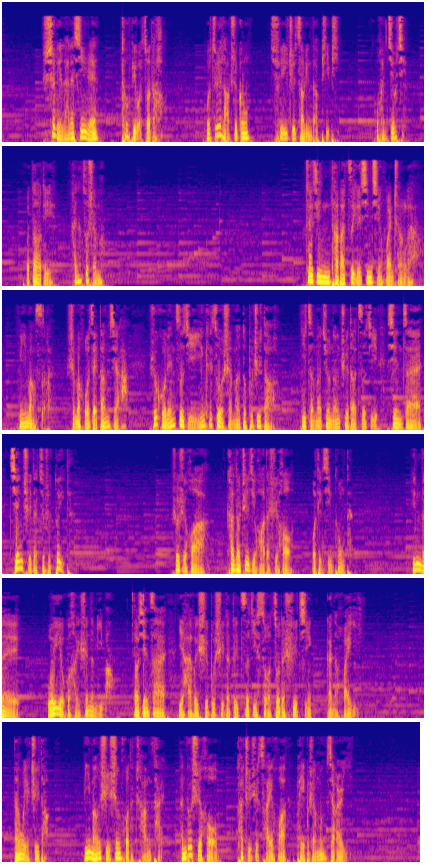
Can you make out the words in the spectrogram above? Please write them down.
市里来了新人，都比我做得好。我作为老职工，却一直遭领导批评。我很纠结，我到底还能做什么？最近，他把自己的心情换成了迷茫死了。什么活在当下？如果连自己应该做什么都不知道。你怎么就能知道自己现在坚持的就是对的？说实话，看到这句话的时候，我挺心痛的，因为我也有过很深的迷茫，到现在也还会时不时的对自己所做的事情感到怀疑。但我也知道，迷茫是生活的常态，很多时候，它只是才华配不上梦想而已。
